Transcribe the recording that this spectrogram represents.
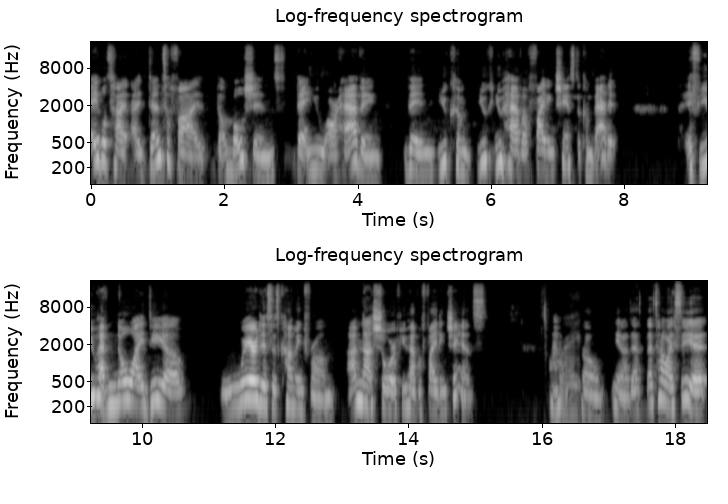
able to identify the emotions that you are having, then you can you you have a fighting chance to combat it. If you have no idea where this is coming from, I'm not sure if you have a fighting chance. Right. So, you know, that's that's how I see it.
